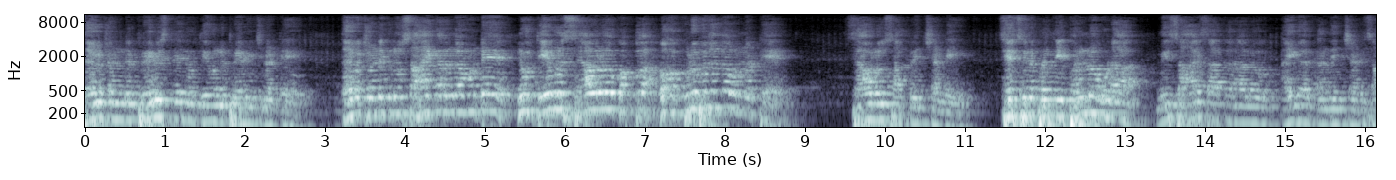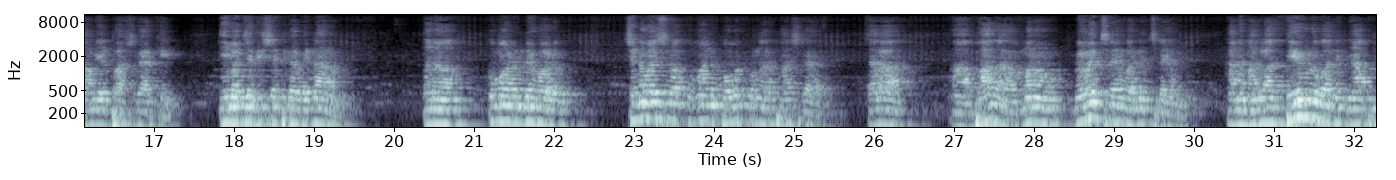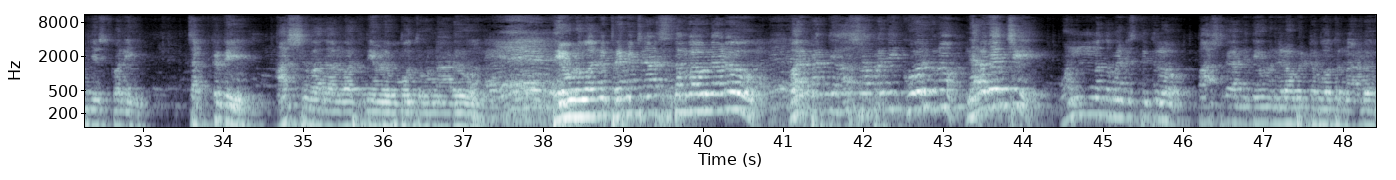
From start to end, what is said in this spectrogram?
దైవజనుడిని ప్రేమిస్తే నువ్వు దేవుణ్ణి ప్రేమించినట్టే. దైవజనుడికి నువ్వు సహాయకరంగా ఉంటే నువ్వు దేవుని సేవలో గొప్ప ఒక కుడుభుజంగా ఉన్నట్టే. సేవలో సహకరించండి. చేసిన ప్రతి పనిలో కూడా మీ సహాయ సహకారాలు అయ్యగారికి అందించండి సామ్యుల్ పాష్ గారికి. ఈ మధ్య రీసెంట్గా విన్నాను. తన కుమారుడు ఉండేవాడు. చిన్న వయసులో కుమారుని పోగొట్టుకున్నారు పాష్ గారు. చాలా బాధ మనం వివరించలేము వర్ణించలేము కానీ మరలా దేవుడు వారిని జ్ఞాపకం చేసుకొని చక్కటి ఆశీర్వాదాలు వారికి దేవుడు పోతూ ఉన్నాడు. దేవుడు వారిని ప్రేమించడానికి సిద్ధంగా ఉన్నాడు. వారి ప్రతి ఆశ ప్రతి కోరికను నెరవేర్చి ఉన్నతమైన స్థితిలో పాస్టర్ గారిని దేవుడు నిలవబెట్టబోతున్నాడు.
